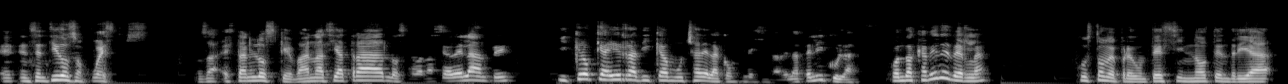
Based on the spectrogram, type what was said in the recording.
En, sentidos opuestos. O sea, están los que van hacia atrás, los que van hacia adelante. Y creo que ahí radica mucha de la complejidad de la película. Cuando acabé de verla, justo me pregunté si no tendría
